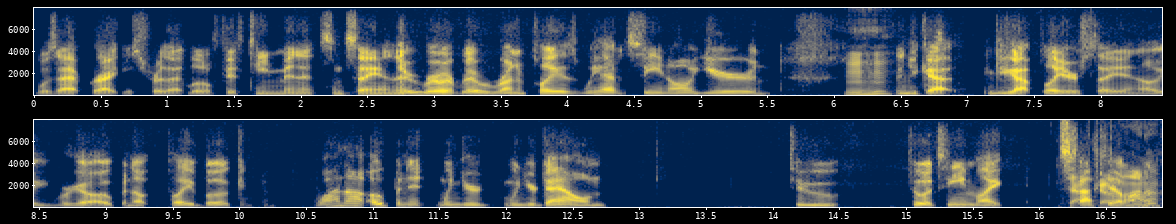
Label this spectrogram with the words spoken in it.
was at practice for that little 15 minutes and saying they were they were running plays we haven't seen all year, and Mm-hmm. then you got you got players saying, "Oh, we're gonna open up the playbook." And why not open it when you're when you're down to to a team like South, South Carolina. Carolina.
